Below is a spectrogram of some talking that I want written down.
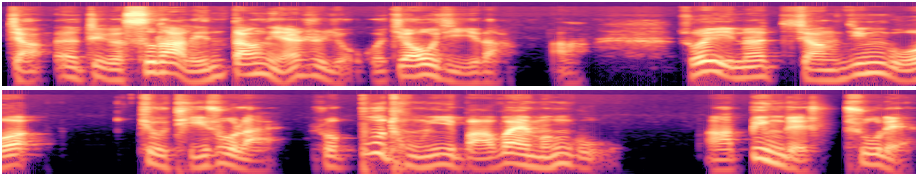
蒋呃这个斯大林当年是有过交集的啊，所以呢，蒋经国就提出来说不同意把外蒙古啊并给苏联，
